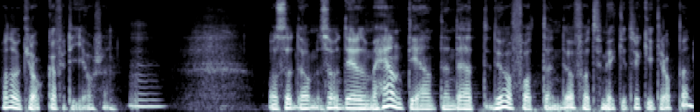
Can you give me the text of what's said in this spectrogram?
och de krockade för tio år sedan. Mm. Och så, de, så det som har hänt egentligen det är att du har, fått en, du har fått för mycket tryck i kroppen.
